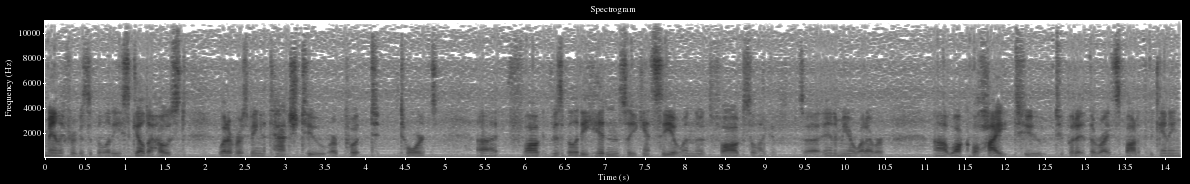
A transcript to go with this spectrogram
mainly for visibility. Scale to host, whatever is being attached to or put towards. Uh, fog visibility hidden, so you can't see it when it's fog. So like if it's an enemy or whatever uh, walkable height to, to put it at the right spot at the beginning.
